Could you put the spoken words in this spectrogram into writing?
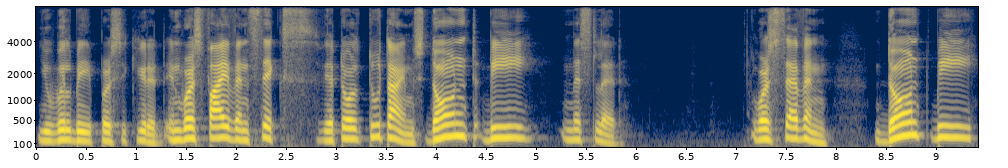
you will be persecuted. In verse 5 and 6, we are told two times don't be misled. Verse 7, don't be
